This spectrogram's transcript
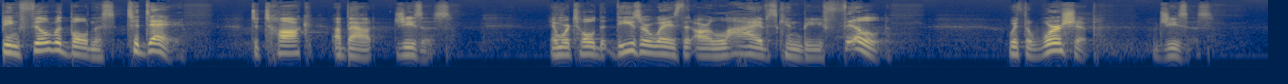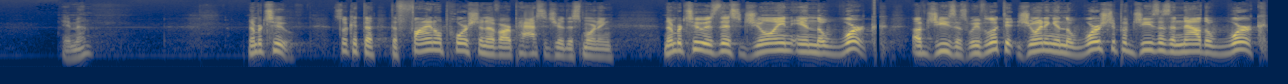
being filled with boldness today to talk about Jesus. And we're told that these are ways that our lives can be filled with the worship of Jesus. Amen. Number two, let's look at the, the final portion of our passage here this morning. Number two is this join in the work of Jesus. We've looked at joining in the worship of Jesus and now the work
